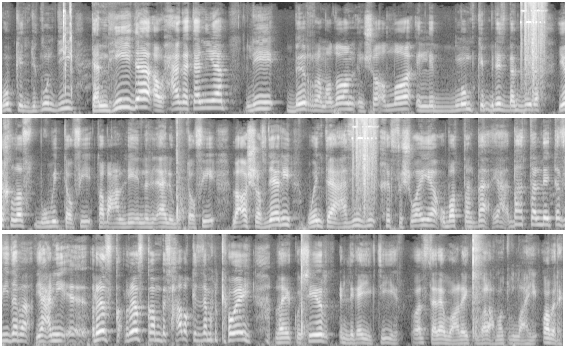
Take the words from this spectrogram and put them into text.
ممكن تكون دي تمهيدة أو حاجة تانية لبر رمضان إن شاء الله اللي ممكن بنسبة كبيرة يخلص. وبالتوفيق طبعا للنادي الاهلي وبالتوفيق لأشرف داري. وأنت يا عزيزي خف شوية وبطل بقى يعني بطل اللي أنت فيه ده بقى. يعني آه، رفقا رفقا بأصحابك الزملكاوية. like و share اللي جاي كتير. والسلام عليكم ورحمة الله وبركاته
